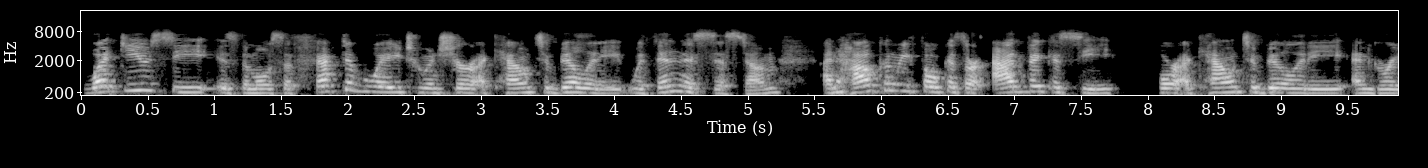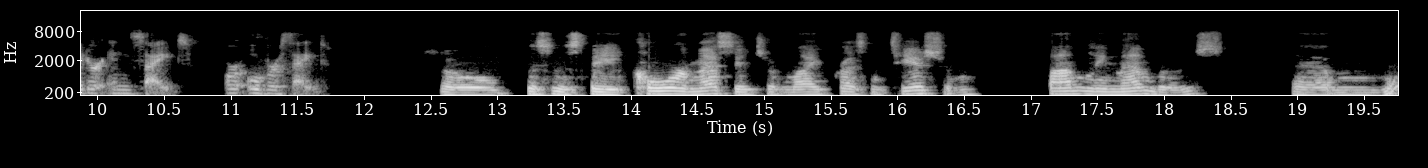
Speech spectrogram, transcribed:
what do you see is the most effective way to ensure accountability within this system? And how can we focus our advocacy for accountability and greater insight or oversight. So this is the core message of my presentation. Family members um,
